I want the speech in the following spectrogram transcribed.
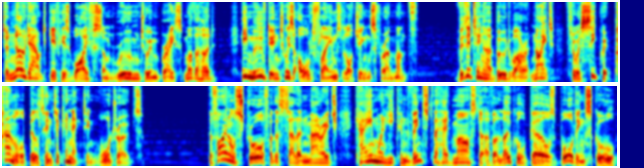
To no doubt give his wife some room to embrace motherhood, he moved into his old flame's lodgings for a month, visiting her boudoir at night through a secret panel built into connecting wardrobes. The final straw for the Sellon marriage came when he convinced the headmaster of a local girls' boarding school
